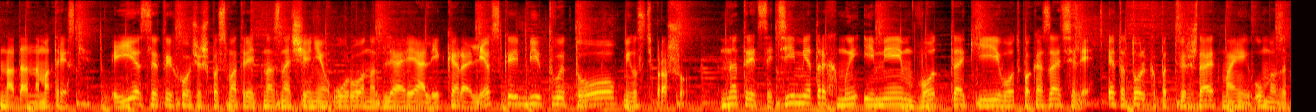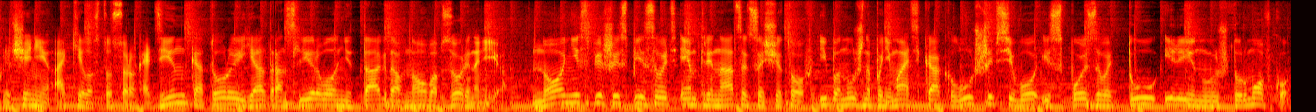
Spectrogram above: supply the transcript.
на данном отрезке. Если ты хочешь посмотреть назначение урона для реалий королевской битвы, то милости прошу. На 30 метрах мы имеем вот такие вот показатели. Это только подтверждает мои умозаключения о Кило 141, которые я транслировал не так давно в обзоре на нее. Но не спеши списывать М13 со счетов, ибо нужно понимать, как лучше всего использовать ту или иную штурмовку.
